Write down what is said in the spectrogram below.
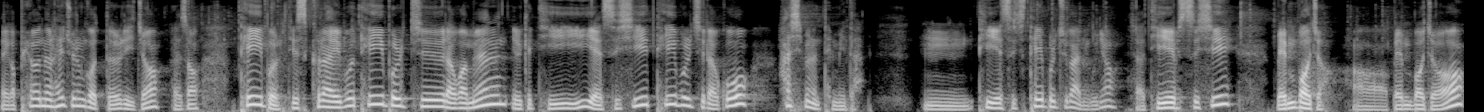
내가 표현을 해주는 것들이죠. 그래서 테이블, describe tables라고 하면 이렇게 DESC tables라고 하시면 됩니다. 음, DSC tables가 아니군요. 자, DSC 멤버죠. 어, 멤버죠.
